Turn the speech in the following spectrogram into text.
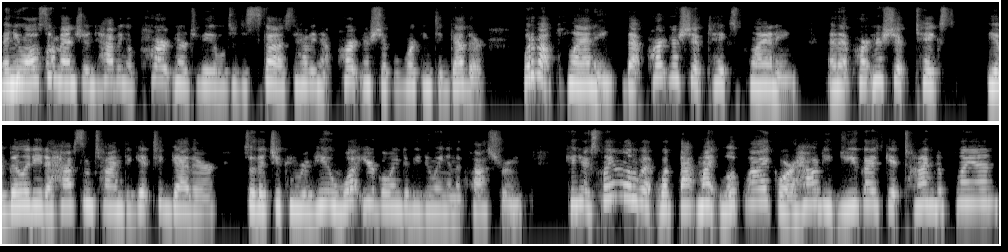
And you also mentioned having a partner to be able to discuss, having that partnership of working together. What about planning? That partnership takes planning, and that partnership takes the ability to have some time to get together so that you can review what you're going to be doing in the classroom. Can you explain a little bit what that might look like or how do you, do you guys get time to plan?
